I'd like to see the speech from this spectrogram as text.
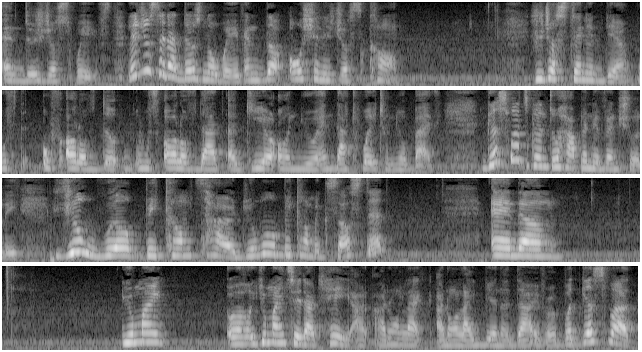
and there's just waves. Let's just say that there's no wave and the ocean is just calm you're just standing there with with all of the with all of that uh, gear on you and that weight on your back. Guess what's going to happen eventually? You will become tired. You will become exhausted. And um you might well you might say that hey I, I don't like i don't like being a diver. But guess what?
